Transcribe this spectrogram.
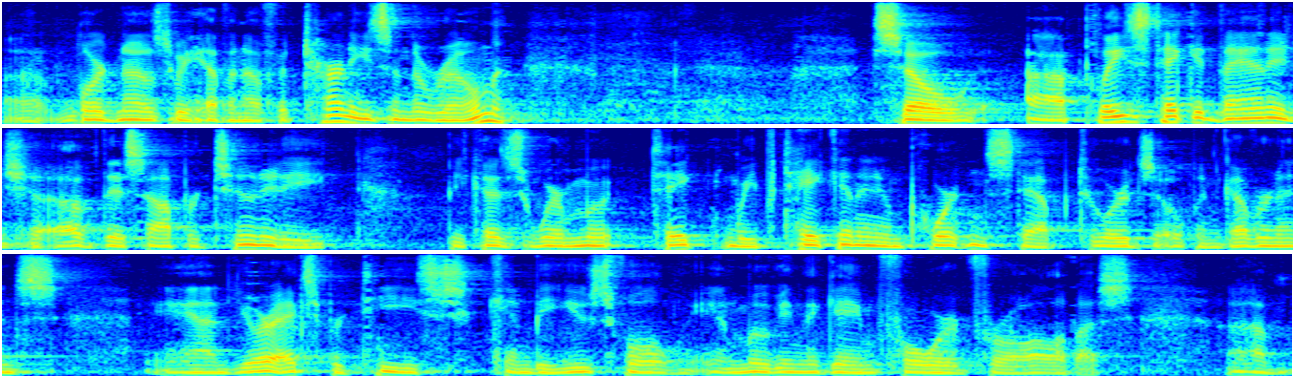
Uh, Lord knows we have enough attorneys in the room. So uh, please take advantage of this opportunity because we're take, we've taken an important step towards open governance and your expertise can be useful in moving the game forward for all of us. Um,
